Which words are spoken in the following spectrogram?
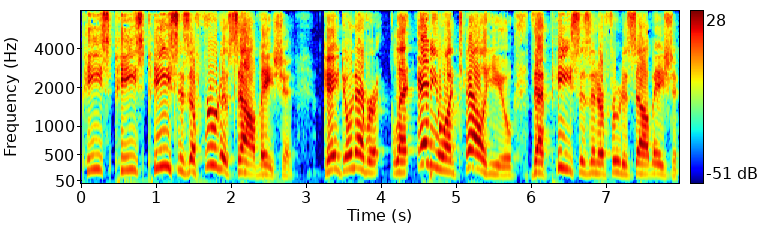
Peace, peace, peace is a fruit of salvation. Okay, don't ever let anyone tell you that peace isn't a fruit of salvation.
